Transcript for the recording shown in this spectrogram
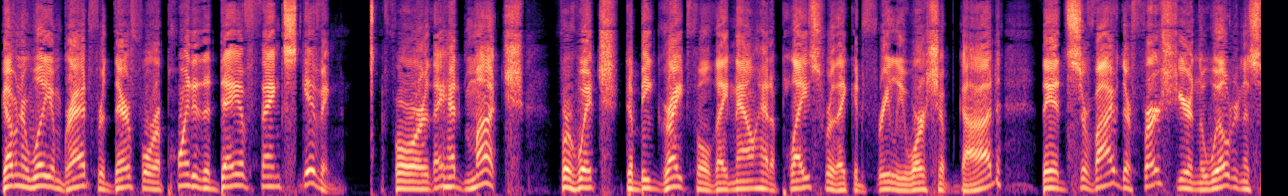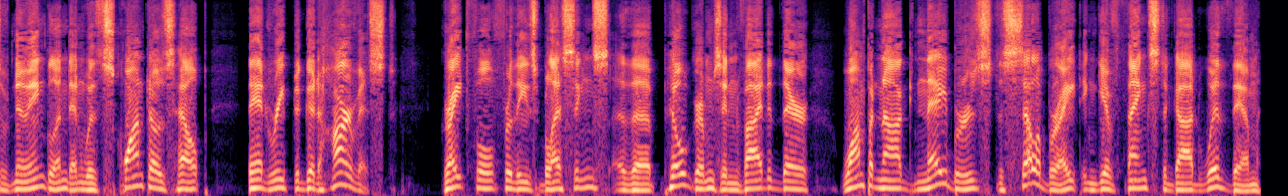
Governor William Bradford therefore appointed a day of thanksgiving, for they had much for which to be grateful. They now had a place where they could freely worship God. They had survived their first year in the wilderness of New England, and with Squanto's help, they had reaped a good harvest. Grateful for these blessings, the pilgrims invited their Wampanoag neighbors to celebrate and give thanks to God with them.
